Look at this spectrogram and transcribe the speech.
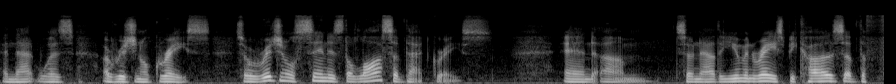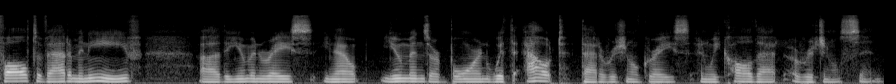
And that was original grace. So original sin is the loss of that grace. And um, so now the human race, because of the fault of Adam and Eve, uh, the human race, you know, humans are born without that original grace, and we call that original sin.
